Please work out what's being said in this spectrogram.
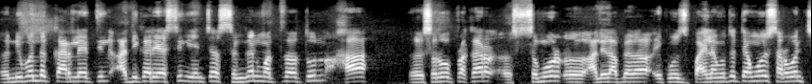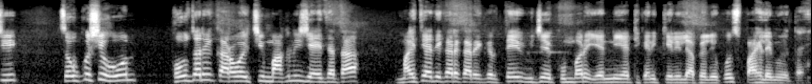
निबंधक कार्यालयातील अधिकारी असतील यांच्या संगणमतातून हा सर्व प्रकार समोर आलेला आपल्याला एकूणच पाहायला मिळतो. त्यामुळे सर्वांची चौकशी होऊन फौजदारी कारवाईची मागणी जी आहे ती आता माहिती अधिकार कार्यकर्ते विजय कुंभार यांनी या ठिकाणी केलेली आपल्याला एकूणच पाहायला मिळत आहे.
